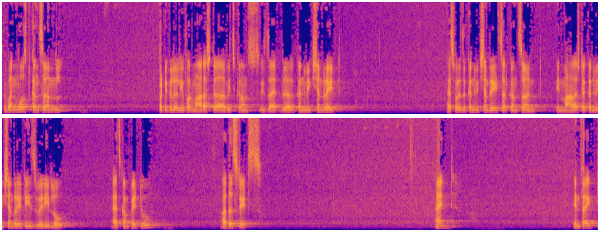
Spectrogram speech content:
the one most concern, particularly for Maharashtra, which comes is that the conviction rate, as far as the conviction rates are concerned, in Maharashtra, conviction rate is very low as compared to other states. And in fact,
